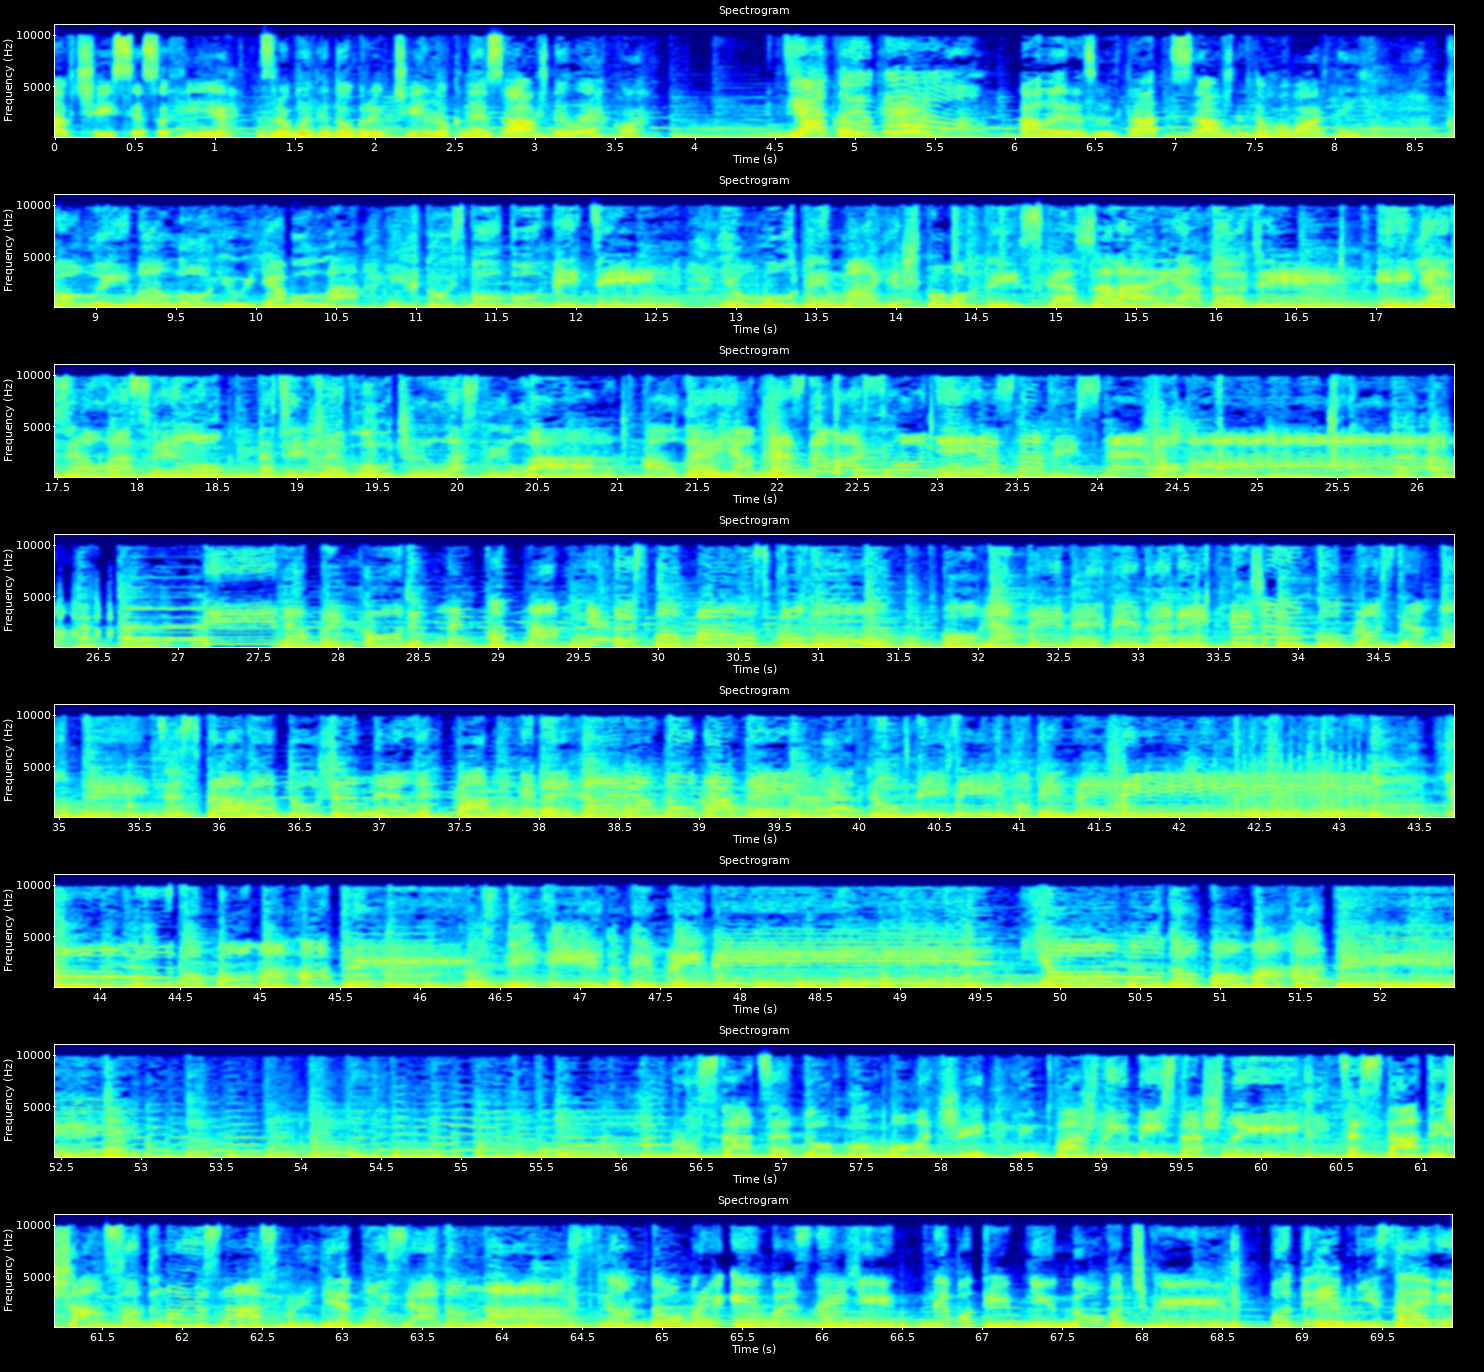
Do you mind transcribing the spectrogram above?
Навчися, Софія. Зробити добрий вчинок не завжди легко, Дякую, Керол! але результат завжди того вартий. Коли малою я була, і хтось був у біді, йому ти маєш помогти, сказала я тоді. І я взяла свій лук, та ціль не влучила стріла. Але я не здалась, допомога відважний бій страшний. Це стати шанс одною з нас. Приєднуйся до нас. Нам добре і без неї не потрібні новачки. Потрібні зайві.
